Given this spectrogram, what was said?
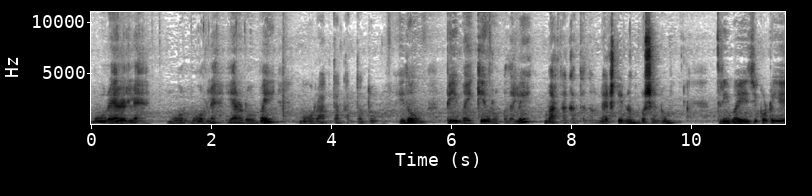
ಮೂರೆರಡಲೆ, ಮೂರು ಮೂರಲೆ, ಎರಡು ಬೈ ಮೂರು ಆಗ್ತಕ್ಕಂಥದ್ದು. ಇದು ಪಿ ಬೈ ಕ್ಯೂ ರೂಪದಲ್ಲಿ ಬರ್ತಕ್ಕಂಥದ್ದು. ನೆಕ್ಸ್ಟ್ ಇನ್ನೊಂದು question three y is equal to a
